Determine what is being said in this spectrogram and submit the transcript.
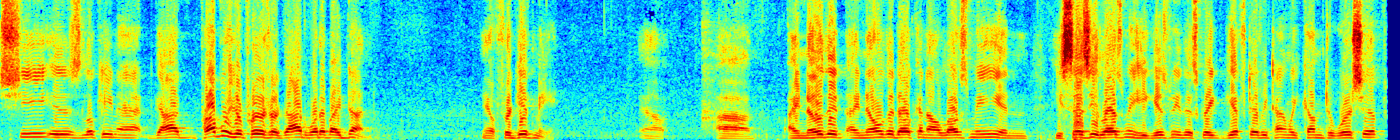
she is looking at God. Probably her prayers are, God, what have I done? You know, forgive me. You know, uh, I know that I know that Elkanah loves me, and he says he loves me. He gives me this great gift every time we come to worship.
